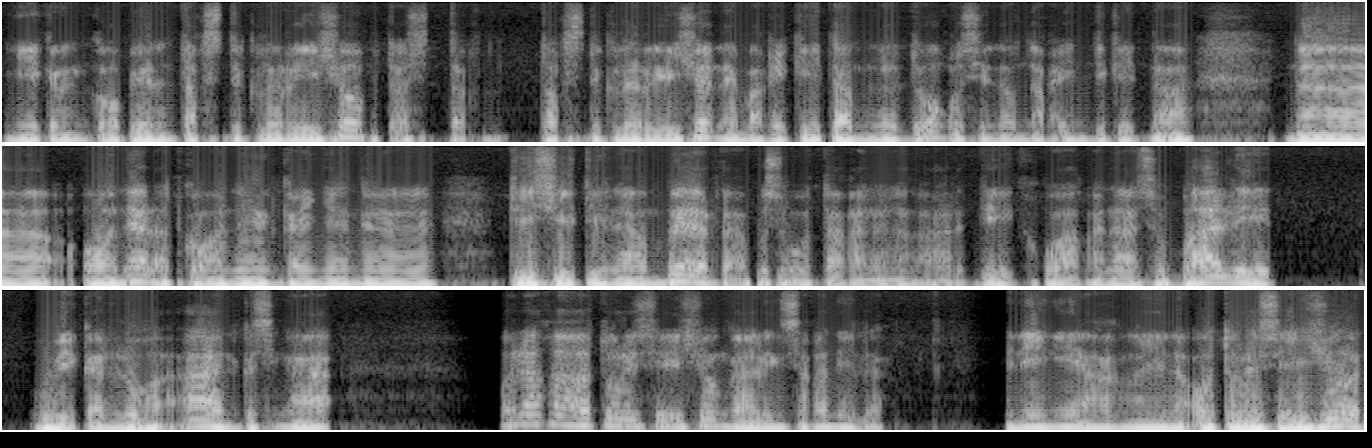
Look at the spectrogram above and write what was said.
hingi kami kopya ng tax declaration, tax, tax, declaration, eh, makikita mo na doon kung sino naka-indicate na, na owner at kung ano yung kanyang ah, TCT number. Tapos punta ka na ng RD, kukuha ka na. Subalit, uwi kang luhaan kasi nga, wala kang authorization galing sa kanila. Hiningi ka ngayon ng authorization.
